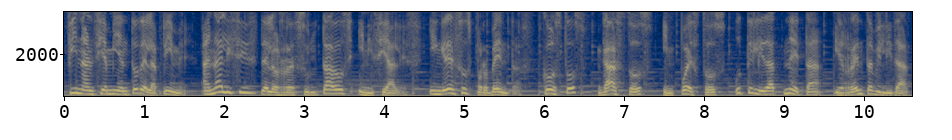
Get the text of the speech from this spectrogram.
financiamiento de la pyme, análisis de los resultados iniciales, ingresos por ventas, costos, gastos, impuestos, utilidad neta y rentabilidad,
